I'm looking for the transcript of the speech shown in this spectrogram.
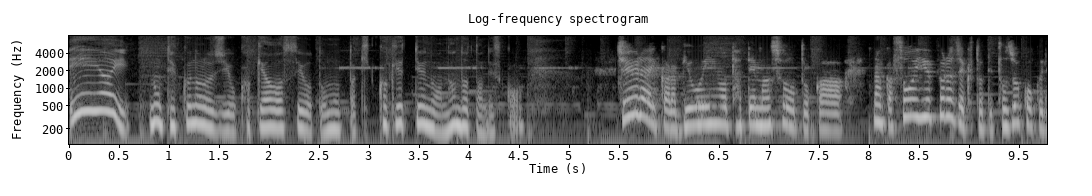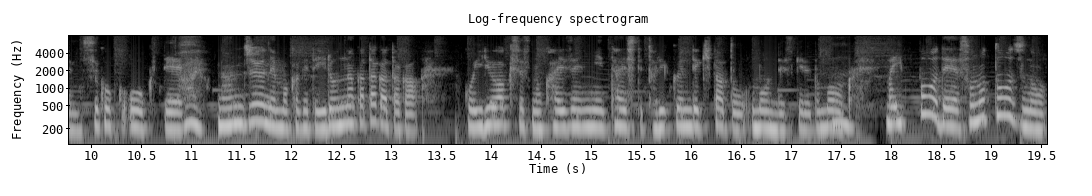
AI のテクノロジーを掛け合わせようと思ったきっかけっていうのは何だったんですか？従来から病院を建てましょうとかなんかそういうプロジェクトって途上国でもすごく多くて、はい、何十年もかけていろんな方々がこう医療アクセスの改善に対して取り組んできたと思うんですけれども、うん、まあ、一方でその当時の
